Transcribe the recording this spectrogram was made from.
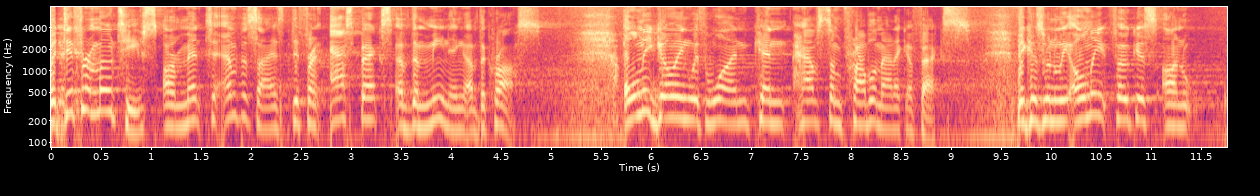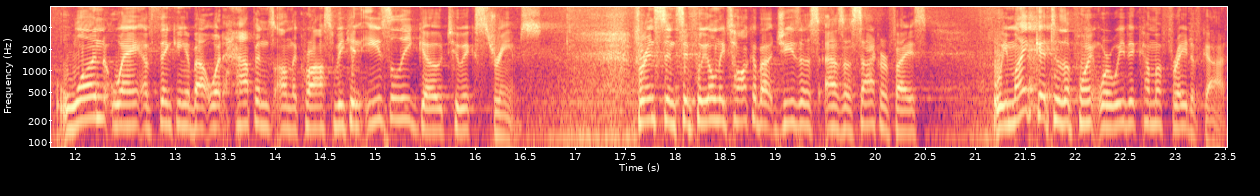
But different motifs are meant to emphasize different aspects of the meaning of the cross. Only going with one can have some problematic effects. Because when we only focus on one way of thinking about what happens on the cross, we can easily go to extremes. For instance, if we only talk about Jesus as a sacrifice, we might get to the point where we become afraid of God.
